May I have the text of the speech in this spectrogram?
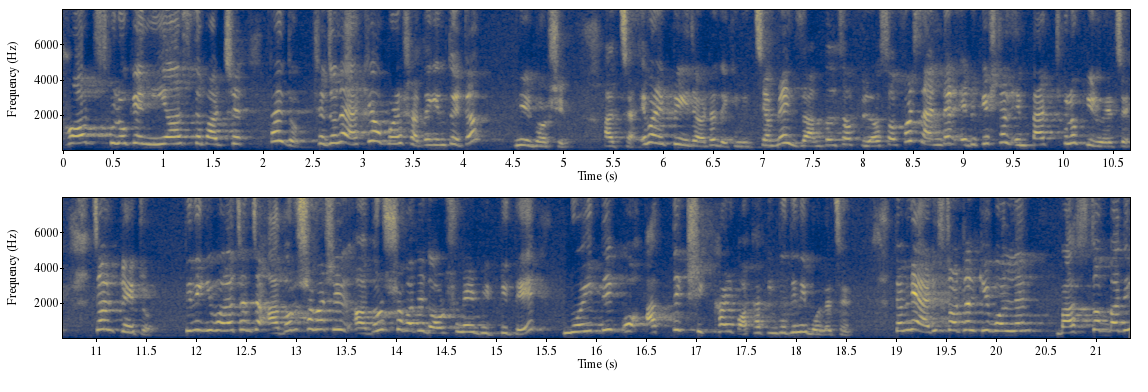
থটস গুলোকে নিয়ে আসতে পারছে, তাই তো? সেজন্য একে অপরের সাথে কিন্তু এটা নির্ভরশীল। আচ্ছা এবার একটু এই জায়গাটা দেখে নিচ্ছি। আমরা এক্সাম্পলস অফ ফিলোসফার্স অ্যান্ড দের এডুকেশনাল ইম্প্যাক্টগুলো কী রয়েছে? যেমন প্লেটো তিনি কি বলেছেন যে আদর্শবাসী, আদর্শবাদী দর্শনের ভিত্তিতে নৈতিক ও আত্মিক শিক্ষার কথা কিন্তু তিনি বলেছেন। তেমনি অ্যারিস্টটল কি বললেন? বাস্তববাদী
